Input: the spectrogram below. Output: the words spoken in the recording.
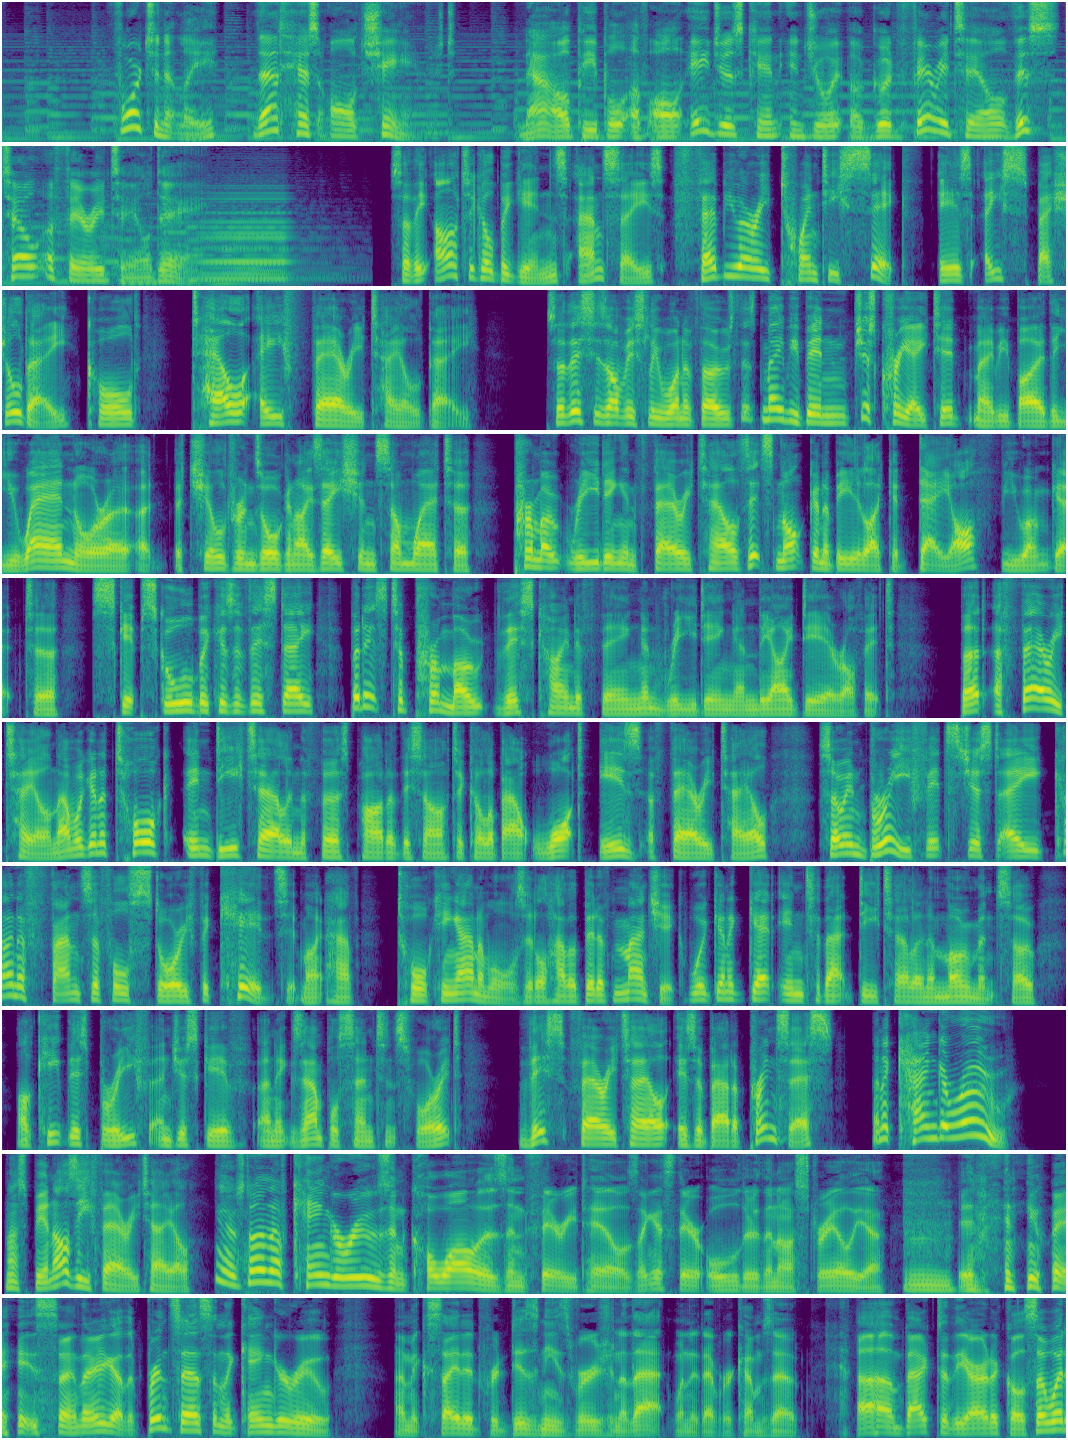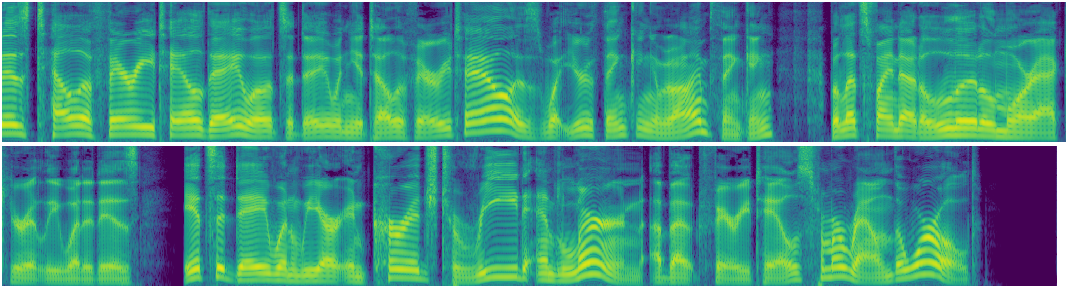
Fortunately, that has all changed. Now, people of all ages can enjoy a good fairy tale this Tell a Fairy Tale Day. So the article begins and says February 26th is a special day called Tell a Fairy Tale Day. So this is obviously one of those that's maybe been just created, maybe by the UN or a, a, a children's organization somewhere to promote reading and fairy tales. It's not going to be like a day off. You won't get to skip school because of this day, but it's to promote this kind of thing and reading and the idea of it. But a fairy tale. Now, we're going to talk in detail in the first part of this article about what is a fairy tale. So, in brief, it's just a kind of fanciful story for kids. It might have talking animals, it'll have a bit of magic. We're going to get into that detail in a moment. So, I'll keep this brief and just give an example sentence for it. This fairy tale is about a princess and a kangaroo. Must be an Aussie fairy tale. Yeah, there's not enough kangaroos and koalas in fairy tales. I guess they're older than Australia in many ways. So there you go, the princess and the kangaroo. I'm excited for Disney's version of that when it ever comes out. Um, back to the article. So, what is Tell a Fairy Tale Day? Well, it's a day when you tell a fairy tale, is what you're thinking and what I'm thinking. But let's find out a little more accurately what it is. It's a day when we are encouraged to read and learn about fairy tales from around the world.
